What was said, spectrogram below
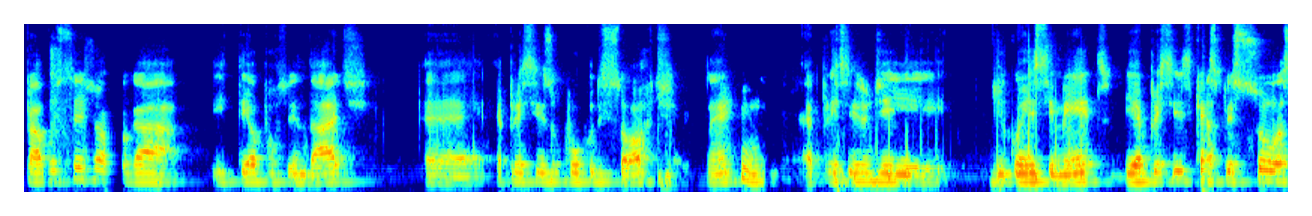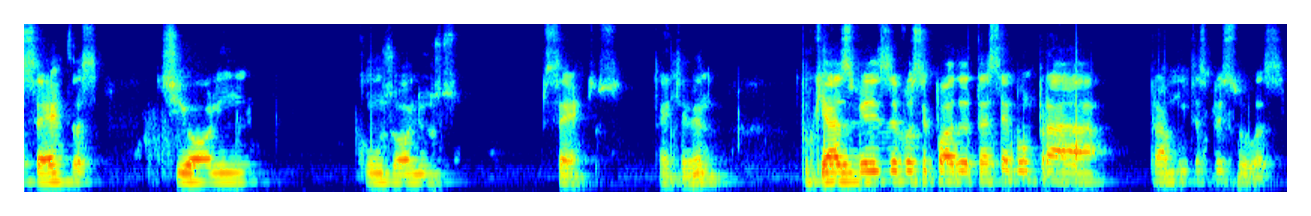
para você jogar e ter oportunidade, é, é, preciso um pouco de sorte, né? É preciso de, de conhecimento e é preciso que as pessoas certas te olhem com os olhos certos, tá entendendo? Porque às vezes você pode até ser bom para muitas pessoas,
